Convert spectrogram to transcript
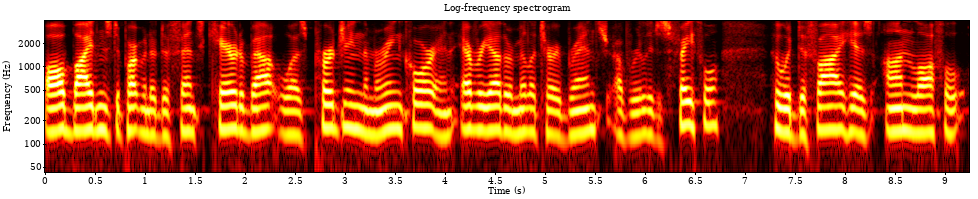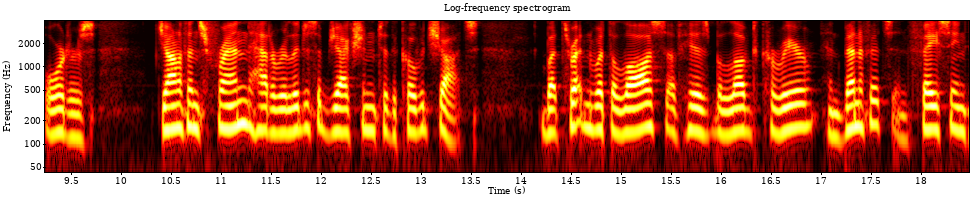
All Biden's Department of Defense cared about was purging the Marine Corps and every other military branch of religious faithful who would defy his unlawful orders. Jonathan's friend had a religious objection to the COVID shots, but threatened with the loss of his beloved career and benefits and facing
